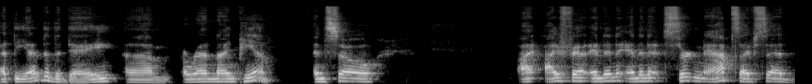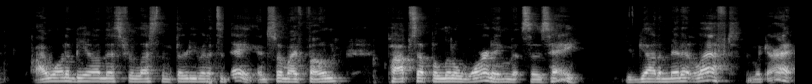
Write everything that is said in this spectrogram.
at the end of the day um, around 9 p.m. And so I, I found, and then and then at certain apps, I've said I want to be on this for less than 30 minutes a day, and so my phone pops up a little warning that says, "Hey, you've got a minute left." I'm like, "All right."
